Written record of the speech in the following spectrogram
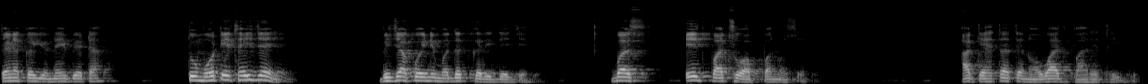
તેણે કહ્યું, નહીં બેટા, તું મોટી થઈ જાય બીજા કોઈની મદદ કરી દેજે. બસ, એ જ પાછું આપવાનું છે. આ કહેતા તેનો અવાજ ભારે થઈ ગયો.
